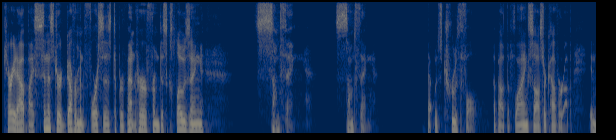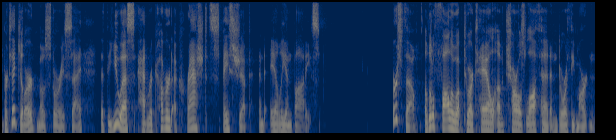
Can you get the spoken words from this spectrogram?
carried out by sinister government forces to prevent her from disclosing something, something that was truthful about the flying saucer cover up. In particular, most stories say that the US had recovered a crashed spaceship and alien bodies. First, though, a little follow up to our tale of Charles Laughead and Dorothy Martin.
